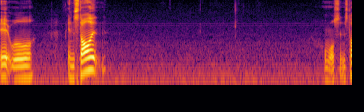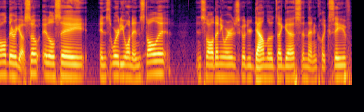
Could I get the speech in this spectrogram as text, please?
it will install it. Almost installed. There we go. So it'll say where do you want to install it. Install it anywhere. Just go to your downloads, I guess, and then click save.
